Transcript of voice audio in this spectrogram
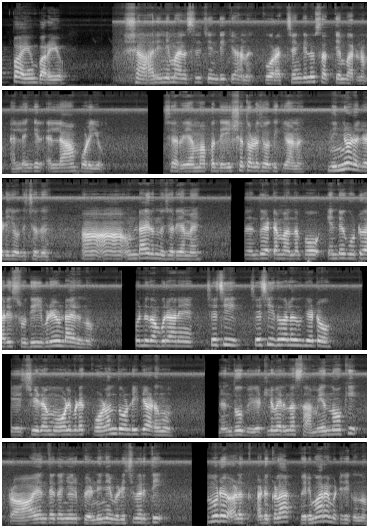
ഉറപ്പായും പറയും. ശാലിനി മനസ്സിൽ ചിന്തിക്കുകയാണ്. കുറച്ചെങ്കിലും സത്യം പറയണം അല്ലെങ്കിൽ എല്ലാം പൊളിയും. ചെറിയമ്മ അപ്പം ദേഷ്യത്തോടെ ചോദിക്കുകയാണ്. നിന്നോടല്ലേടി ചോദിച്ചത്? ആ ആ ഉണ്ടായിരുന്നു ചെറിയമ്മേ. എന്തുവേട്ടൻ വന്നപ്പോൾ എന്റെ കൂട്ടുകാരി ശ്രുതി ഇവിടെ ഉണ്ടായിരുന്നു. പൊന്നു തമ്പുരാനെ. ചേച്ചി ചേച്ചി ഇതുപോലെ കേട്ടോ? ചേച്ചിയുടെ മോൾ ഇവിടെ കുളം തോണ്ടിയിട്ട് അടങ്ങും. എന്തോ വീട്ടിൽ വരുന്ന സമയം നോക്കി പ്രായം തികഞ്ഞൊരു പെണ്ണിനെ വിളിച്ചു വരുത്തി. നമ്മുടെ അടുക്കള പെരുമാറാൻ വിട്ടിരിക്കുന്നു.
